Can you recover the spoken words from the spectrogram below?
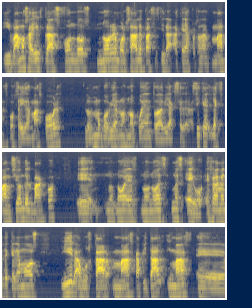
y vamos a ir tras fondos no reembolsables para asistir a aquellas personas más desposeídas, más pobres, que los mismos gobiernos no pueden todavía acceder. Así que la expansión del banco eh, no, no, es, no, no, es, no es ego, es realmente queremos ir a buscar más capital y más eh,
